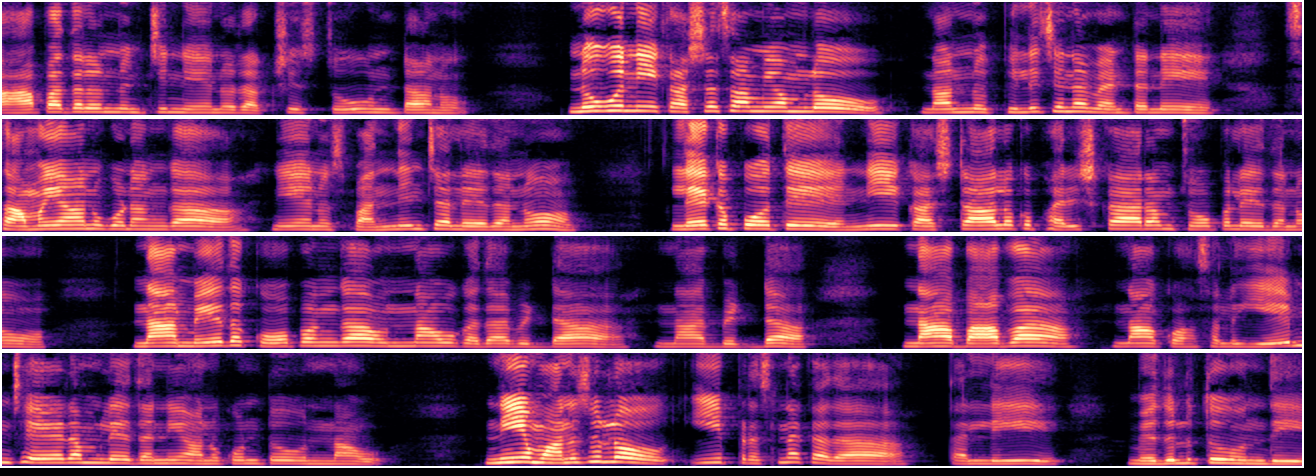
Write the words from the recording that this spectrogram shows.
ఆపదల నుంచి నేను రక్షిస్తూ ఉంటాను. నువ్వు నీ కష్ట సమయంలో నన్ను పిలిచిన వెంటనే సమయానుగుణంగా నేను స్పందించలేదనో లేకపోతే నీ కష్టాలకు పరిష్కారం చూపలేదనో నా మీద కోపంగా ఉన్నావు కదా బిడ్డ నా బిడ్డ నా బాబా నాకు అసలు ఏం చేయడం లేదని అనుకుంటూ ఉన్నావు. నీ మనసులో ఈ ప్రశ్న కదా తల్లి మెదులుతూ ఉంది.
